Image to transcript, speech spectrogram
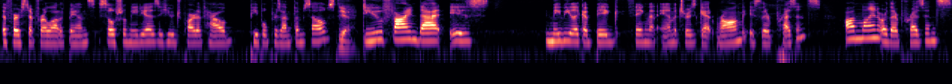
the first step for a lot of bands, social media is a huge part of how people present themselves. Yeah. Do you find that is maybe like a big thing that amateurs get wrong is their presence online or their presence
